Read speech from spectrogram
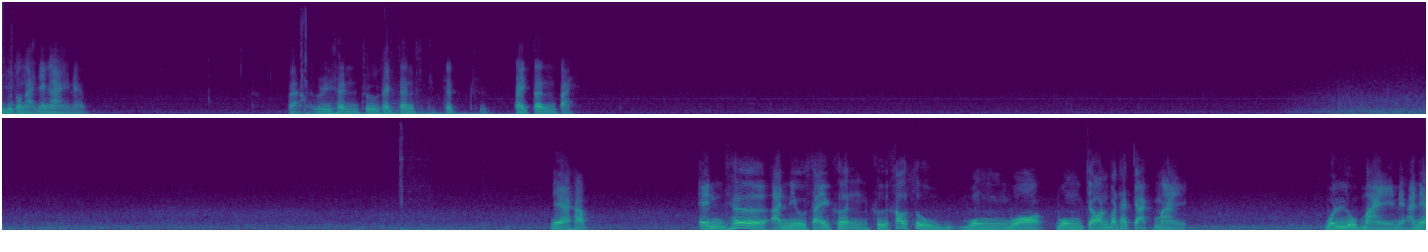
อยู่ตรงไหนยังไงนะครับแบบ return to title title ไป เนี่ยครับ enter a new cycle คือเข้าสู่วงววงจรวัฏจักรใหม่ วนลูปใหม่เนี่ยอันนี้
